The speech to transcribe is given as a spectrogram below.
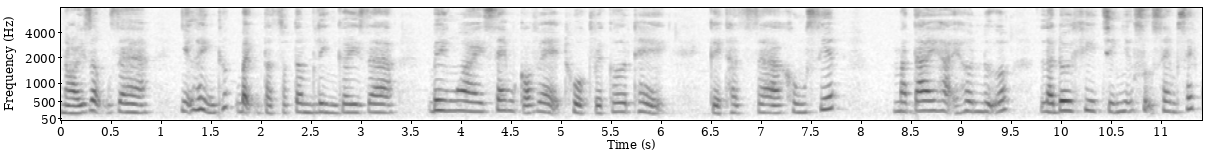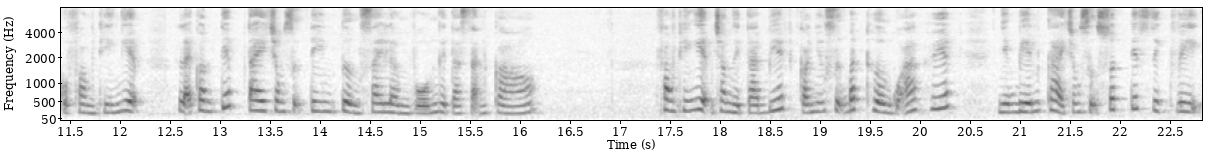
Nói rộng ra, những hình thức bệnh tật do tâm linh gây ra, bề ngoài xem có vẻ thuộc về cơ thể, kể thật ra không xiết, mà tai hại hơn nữa là đôi khi chính những sự xem xét của phòng thí nghiệm lại còn tiếp tay trong sự tin tưởng sai lầm vốn người ta sẵn có. Phòng thí nghiệm cho người ta biết có những sự bất thường của áp huyết, những biến cải trong sự xuất tiết dịch vị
